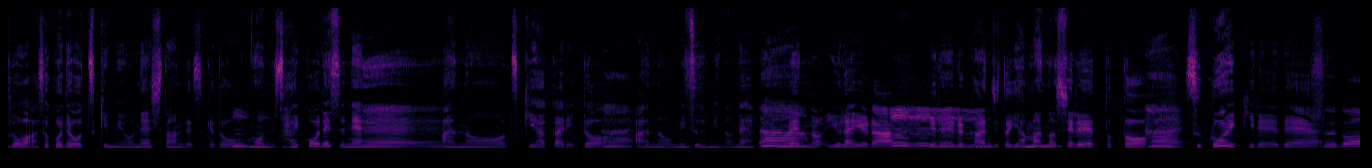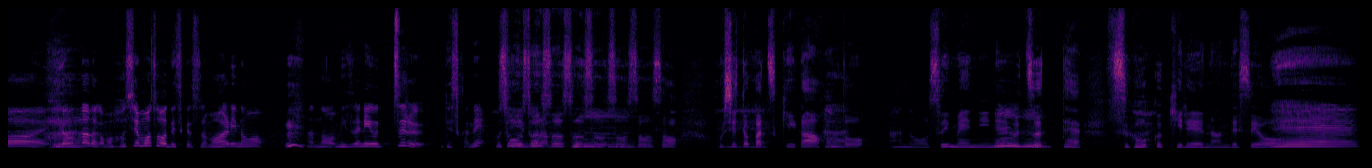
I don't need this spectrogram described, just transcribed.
そうあそこでお月見をねしたんですけど、もうね最高ですね。あの月明かりと、はいあの湖のね湖面のゆらゆら揺れる感じと山のシルエットとはい。すごい綺麗で、すごい。いろんなのが、まあ、星もそうですけど、その周りの、うんあの水に映るですかね。星そうそうそうそうそうそうそう星とか月が本当、あの水面にねうんうん。映ってすごく綺麗なんですよ。へえ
